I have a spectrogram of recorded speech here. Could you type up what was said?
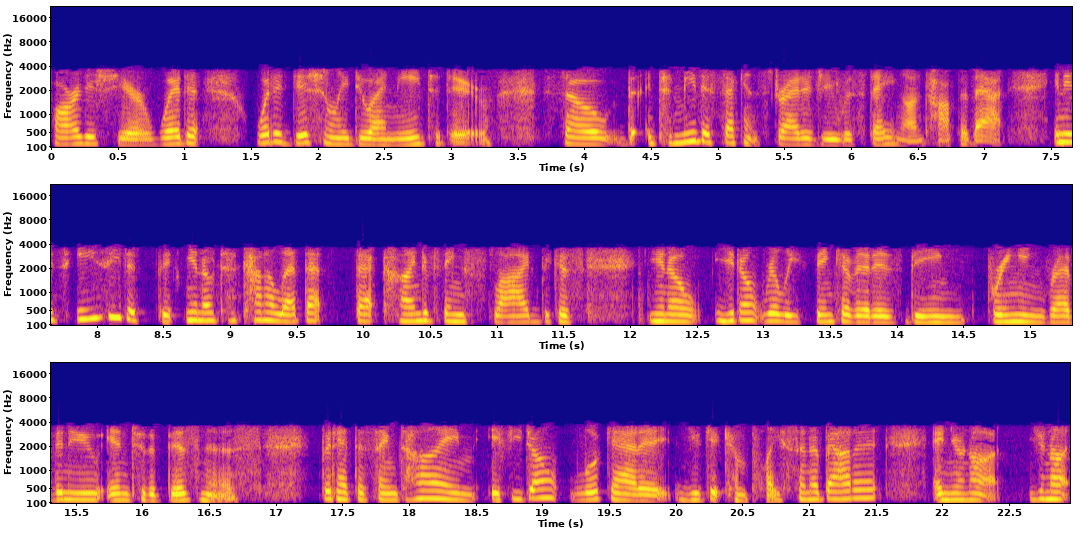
far this year, what what additionally do I need to do. So the, to me, the second strategy was staying on top of that, and it's easy to th- you know to kind of let that that kind of thing slide because you know you don't really think of it as being bringing revenue into the business but at the same time if you don't look at it you get complacent about it and you're not you're not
